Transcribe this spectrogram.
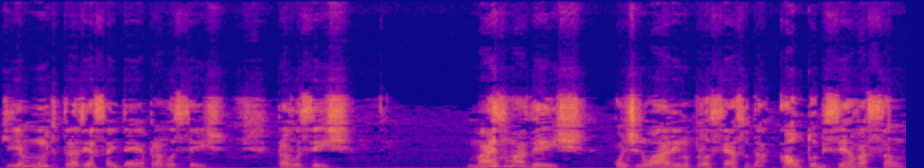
Queria muito trazer essa ideia para vocês, para vocês mais uma vez continuarem no processo da autoobservação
